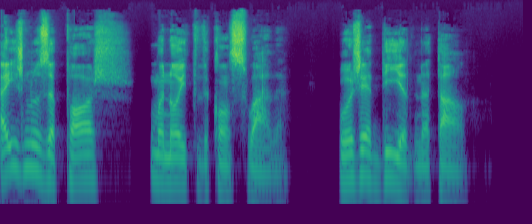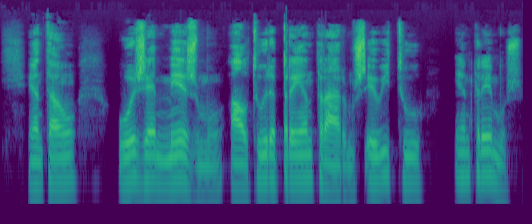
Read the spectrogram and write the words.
Eis-nos após uma noite de consoada. Hoje é dia de Natal. Então, hoje é mesmo a altura para entrarmos, eu e tu, entremos.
